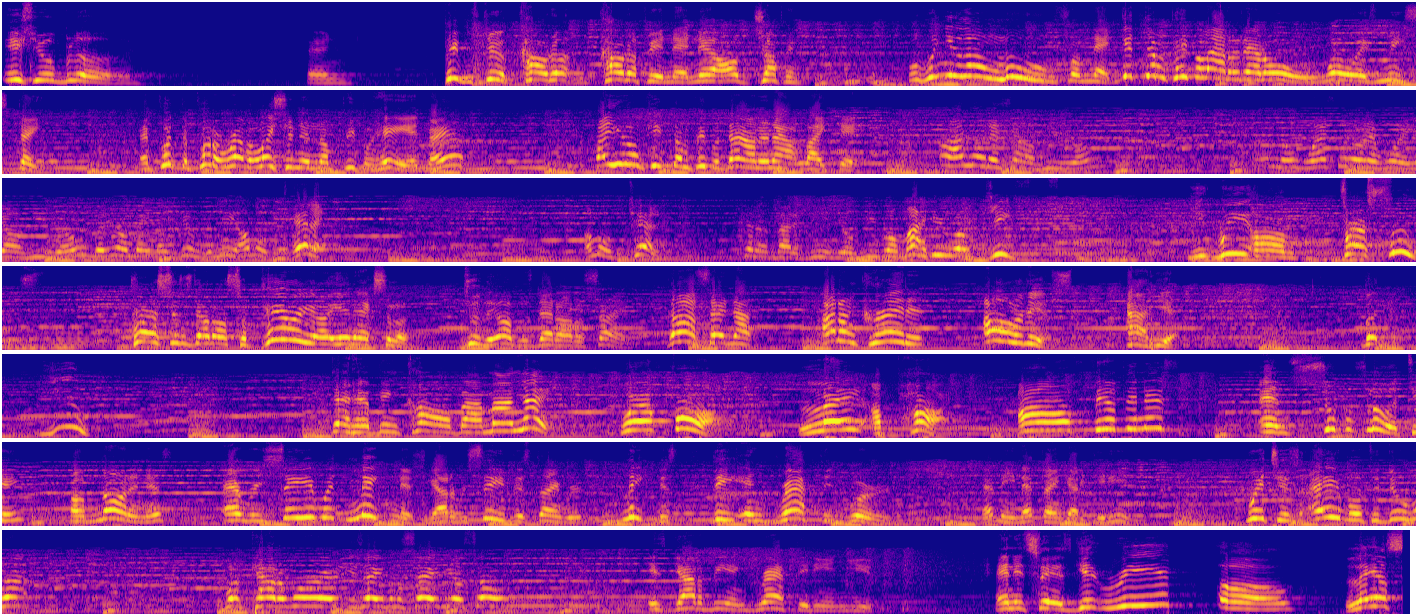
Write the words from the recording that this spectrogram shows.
issue of blood. And people still caught up, caught up in that, and they're all jumping. Well, when you gonna move from that? Get them people out of that old woe is me state. And put the put a revelation in them people's head, man. Why you gonna keep them people down and out like that? Oh, I know that's y'all hero. I know West, I know one of y'all heroes, but it don't make no difference to me. I'm gonna tell it. I'm gonna tell it. Tell everybody being your hero. My hero, Jesus. We are first fruits, persons that are superior in excellence to the others that are the same. God said, now, I done created all of this out here. But you that have been called by my name, wherefore lay apart all filthiness and superfluity of naughtiness and receive with meekness. You got to receive this thing with meekness, the engrafted word. That means that thing got to get in. Which is able to do what? What kind of word is able to save your soul? It's got to be engrafted in you. And it says, get rid of, lay aside.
